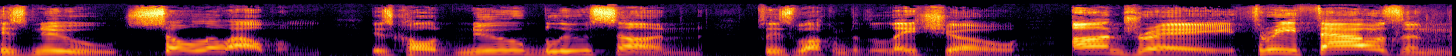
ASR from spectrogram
His new solo album is called New Blue Sun. Please welcome to The Late Show, Andre 3000.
